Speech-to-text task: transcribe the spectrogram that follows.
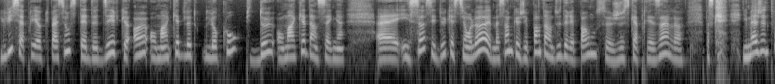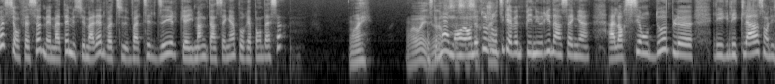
lui, sa préoccupation, c'était de dire que, un, on manquait de lo- locaux, puis deux, on manquait d'enseignants. Euh, et ça, ces deux questions-là, il me semble que j'ai pas entendu de réponse jusqu'à présent, là. Parce que, imagine-toi si on fait ça demain matin, M. Mallette va-t-il dire qu'il manque d'enseignants pour répondre à ça? Oui. Oui, oui. Parce que moi, on, on a toujours dit qu'il y avait une pénurie d'enseignants. Alors, si on double euh, les, les classes, on les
